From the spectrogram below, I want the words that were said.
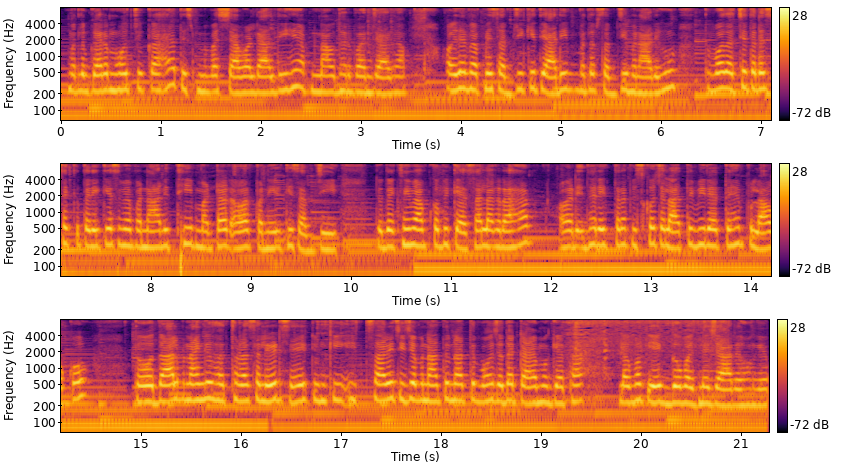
मतलब गर्म हो चुका है तो इसमें बस चावल डाल दी है, अपना उधर बन जाएगा। और इधर मैं अपनी सब्ज़ी की तैयारी मतलब सब्ज़ी बना रही हूँ तो बहुत अच्छे तरह से, तरीके से मैं बना रही थी मटर और पनीर की सब्ज़ी। तो देखने में आपको भी कैसा लग रहा है? और इधर एक तरफ़ इसको चलाते भी रहते हैं पुलाव को। तो दाल बनाएँगे थोड़ा सा लेट से क्योंकि सारी चीज़ें बनाते बनाते बहुत ज़्यादा टाइम हो गया था। लगभग एक दो बजने जा रहे होंगे।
